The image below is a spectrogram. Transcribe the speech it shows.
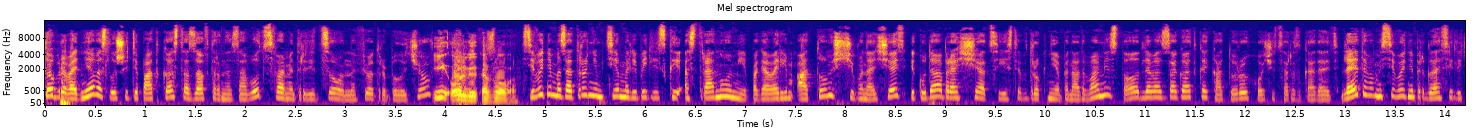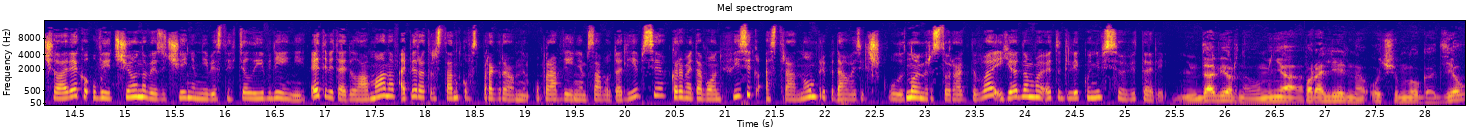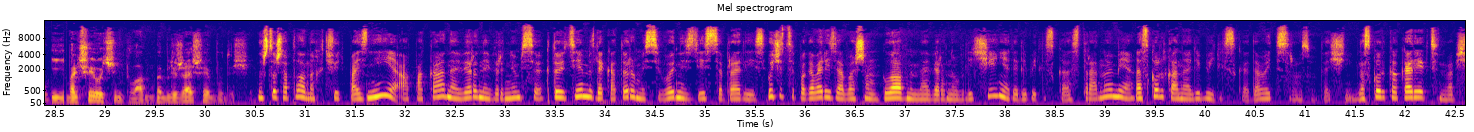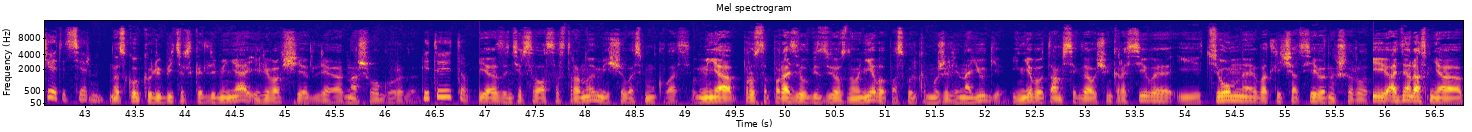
Доброго дня, вы слушаете подкаст «А завтра на завод». С вами традиционно Федор Балычев и Ольга Козлова. Сегодня мы затронем тему любительской астрономии, поговорим о том, с чего начать и куда обращаться, если вдруг небо над вами стало для вас загадкой, которую хочется разгадать. Для этого мы сегодня пригласили человека, увлеченного изучением небесных тел и явлений. Это Виталий Ломанов, оператор станков с программным управлением завода Лепси. Кроме того, он физик, астроном, преподаватель школы номер 42. И я думаю, это далеко не все, Виталий. Да, верно. У меня параллельно очень много дел и большие очень планы на ближайшее ближайшее будущее. Ну что ж, о планах чуть позднее, а пока, наверное, вернемся к той теме, для которой мы сегодня здесь собрались. Хочется поговорить о вашем главном, наверное, увлечении, это любительская астрономия. Насколько она любительская? Давайте сразу уточним. Насколько корректен вообще этот термин? Насколько любительская для меня или вообще для нашего города? И то, и то. Я заинтересовался астрономией еще в восьмом классе. Меня просто поразил вид звездного неба, поскольку мы жили на юге, и небо там всегда очень красивое и темное, в отличие от северных широт. И один раз меня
